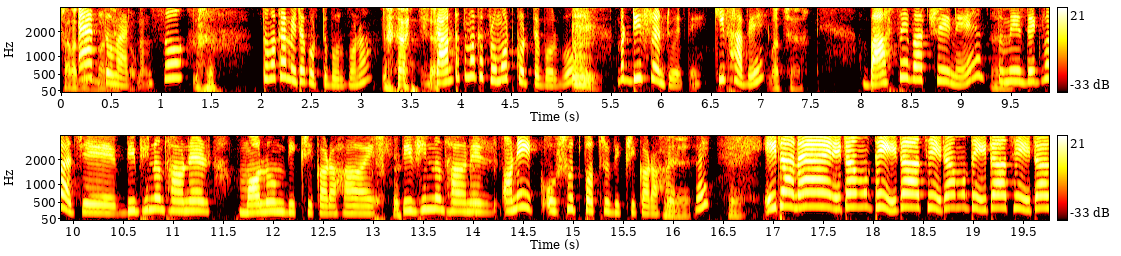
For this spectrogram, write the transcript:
সারাদিন একদম একদম। সো তোমাকে আমি এটা করতে বলব না। আচ্ছা। গানটা তোমাকে প্রমোট করতে বলব বাট ডিফারেন্ট ওয়েতে কীভাবে? আচ্ছা। বাসে বা ট্রেনে তুমি দেখবা যে বিভিন্ন ধরনের মলম বিক্রি করা হয় বিভিন্ন ধরনের অনেক ওষুধপত্র বিক্রি করা হয় হ্যাঁ, রাইট এটা নেন এটার মধ্যে এটা আছে এটার মধ্যে এটা আছে এটা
